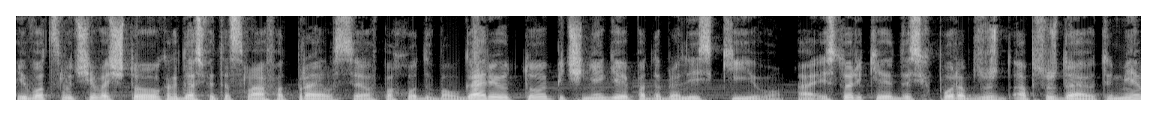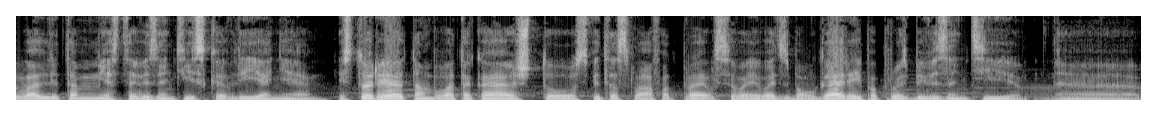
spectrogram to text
И вот случилось, что когда Святослав Ярослав отправился в поход в Болгарию, то печенеги подобрались к Киеву. А историки до сих пор обсуждают, имело ли там место византийское влияние. История там была такая, что Святослав отправился воевать с Болгарией по просьбе Византии. Э,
